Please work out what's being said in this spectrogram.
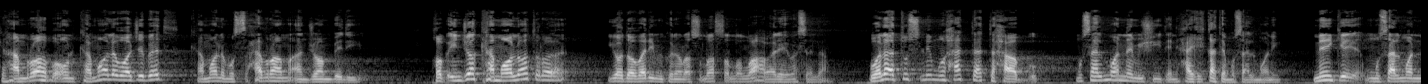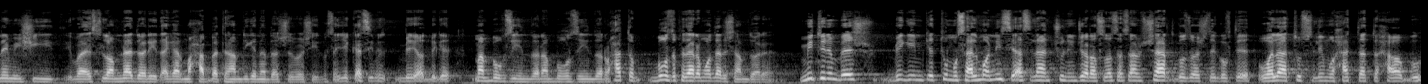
که همراه با اون کمال واجبت کمال مستحب را هم انجام بدی. خب اینجا کمالات را یادآوری می‌کنه رسول الله صلی الله علیه و سلم. ولا تسلموا حتى تحابوا. مسلمان نمیشید یعنی حقیقت مسلمانی. نه که مسلمان نمیشید و اسلام ندارید اگر محبت هم دیگه نداشته باشید. مثلا یه کسی بیاد بگه من بغض این دارم بغض این دارم. حتی بغض پدر مادرش هم داره. می‌تونیم بهش بگیم که تو مسلمان نیستی اصلا چون اینجا رسول الله صلی شرط گذاشته گفته ولا تسلموا حتی تحابوا.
